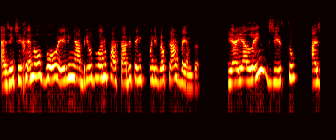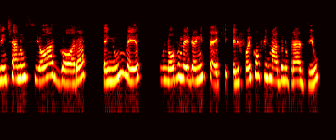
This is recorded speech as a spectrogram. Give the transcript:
A gente renovou ele em abril do ano passado e tem disponível para venda. E aí, além disso, a gente anunciou agora, tem um mês, o novo Megane Tech. Ele foi confirmado no Brasil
